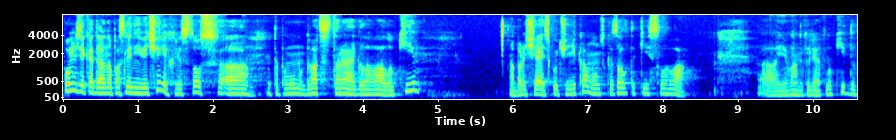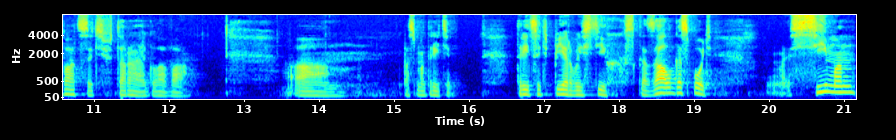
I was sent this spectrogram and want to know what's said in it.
Помните, когда на последней вечере Христос, а, это, по-моему, 22 глава Луки, обращаясь к ученикам, он сказал такие слова. А, Евангелие от Луки, 22 глава. А, посмотрите. 31 стих. «Сказал Господь, Симон,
